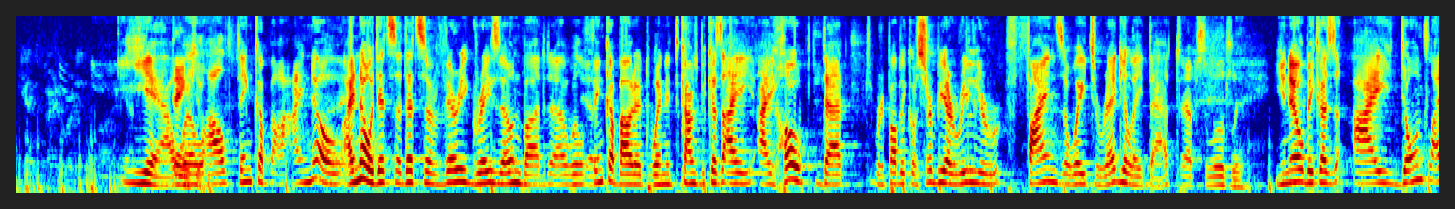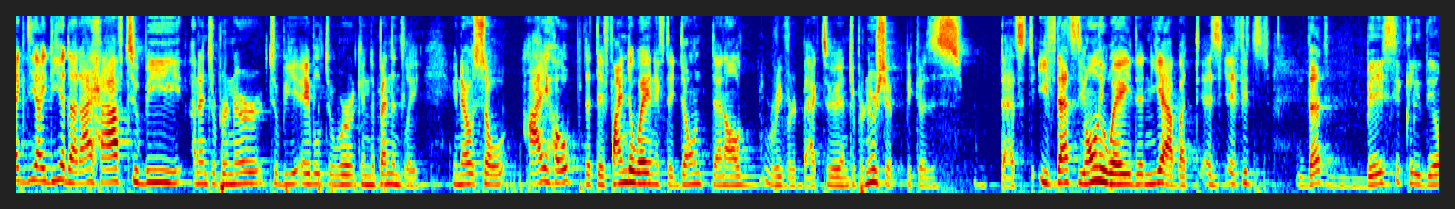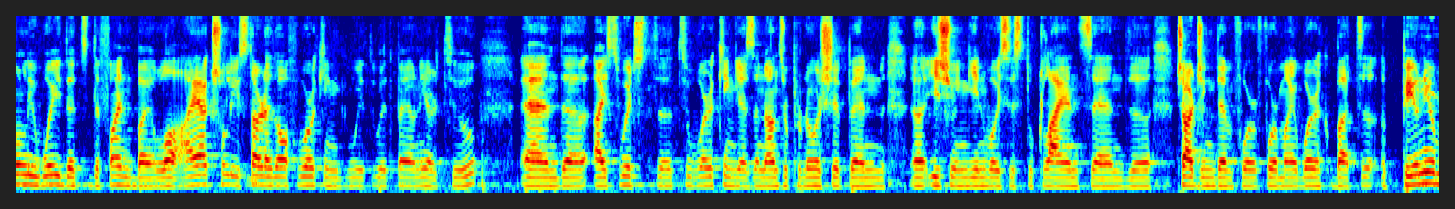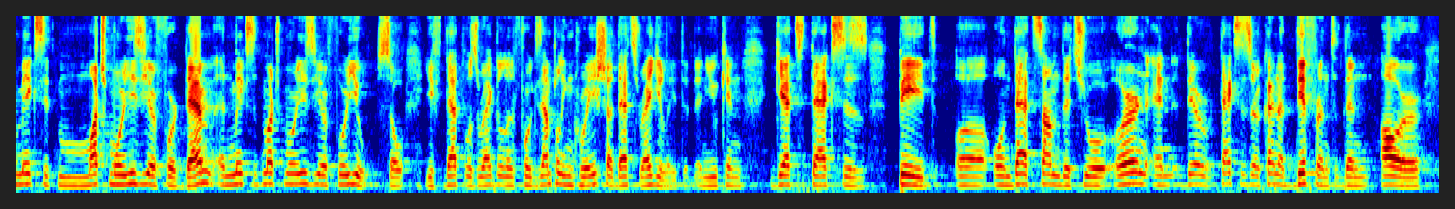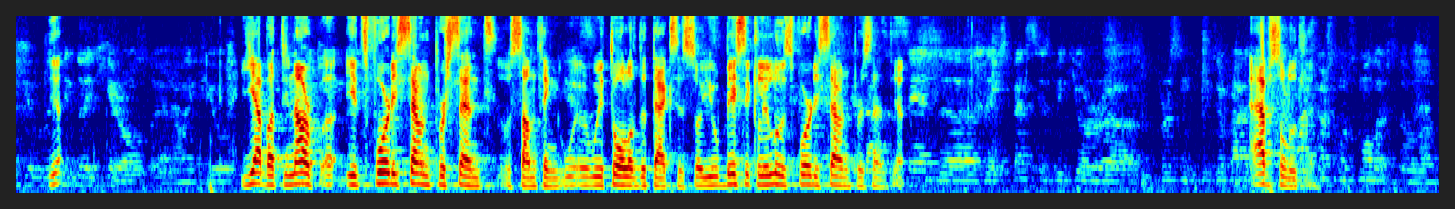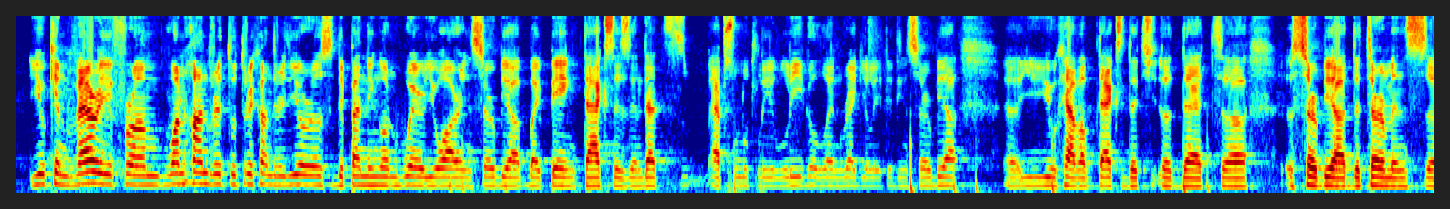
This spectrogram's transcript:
get very burdened. Yeah, Thank well, you. I'll think about. I know, I know that's a, that's a very gray zone, but uh, we'll Yeah. think about it when it comes because I, I hope that Republic of Serbia really r- finds a way to regulate that. Absolutely. You know, because I don't like the idea that I have to be an entrepreneur to be able to work independently. You know, so I hope that they find a way, and if they don't, then I'll revert back to entrepreneurship because that's if that's the only way, then yeah. But if it's That's basically the only way that's defined by law. I actually started off working with, with Payoneer too, and uh, I switched uh, to working as an entrepreneurship and uh, issuing invoices to clients and uh, charging them for, for my work. But uh, Payoneer makes it much more easier for them and makes it much more easier for you. So if that was regulated, for example, in Croatia, that's regulated, and you can get taxes paid uh, on that sum that you earn, and their taxes are kind of different than our. Yeah. can do it here also, you know, if you. Yeah, but in our, uh, it's 47% or something w- with all of the taxes. So you basically lose 47%. Yeah. Said, uh, the expenses with your uh, person, with your private are Absolutely. Much, much more smaller, so. Uh, You can vary from 100 to 300 euros depending on where you are in Serbia by paying taxes, and that's absolutely legal and regulated in Serbia. Uh, you, have a tax that uh, that uh, Serbia determines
